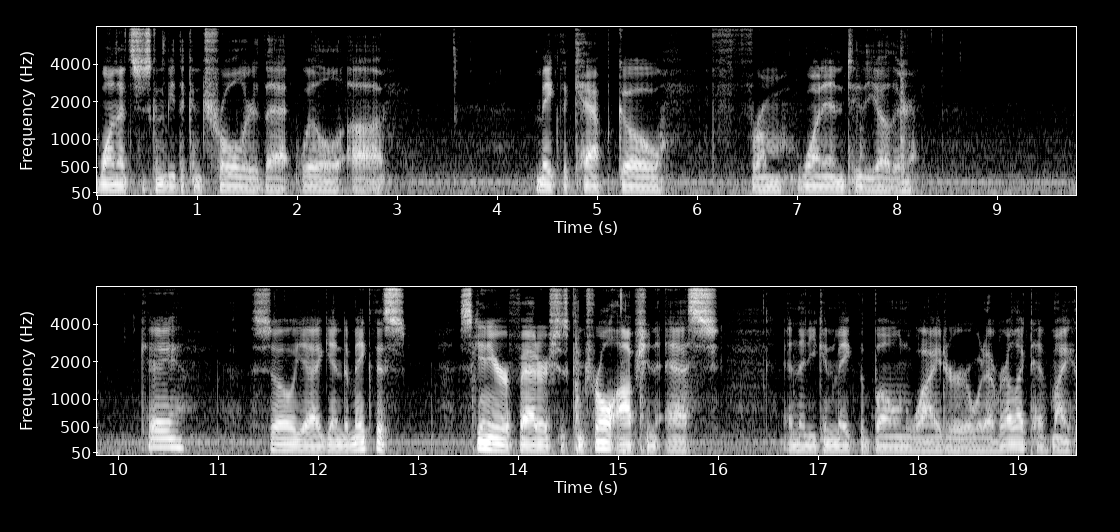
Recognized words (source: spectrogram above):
one that's just going to be the controller that will uh, make the cap go from one end to the other. Okay, so yeah, again, to make this skinnier or fatter, it's just Control Option S and then you can make the bone wider or whatever. I like to have my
